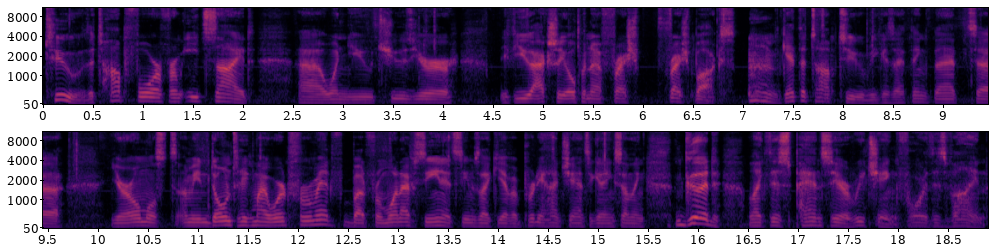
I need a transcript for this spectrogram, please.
two, the top four from each side uh, when you choose your if you actually open a fresh fresh box, get the top two because I think that uh, you're almost. I mean, don't take my word from it, but from what I've seen, it seems like you have a pretty high chance of getting something good like this Pansear reaching for this vine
